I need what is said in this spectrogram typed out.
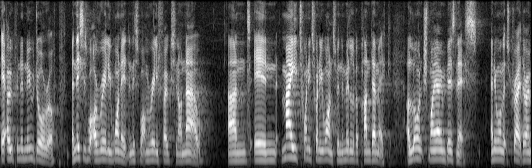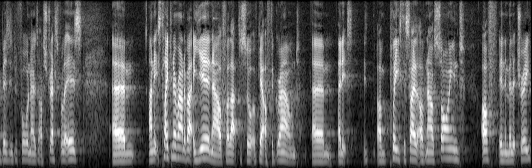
it opened a new door up. And this is what I really wanted, and this is what I'm really focusing on now. And in May 2021, so in the middle of a pandemic, I launched my own business. Anyone that's created their own business before knows how stressful it is. Um, and it's taken around about a year now for that to sort of get off the ground. Um, and it's, it, I'm pleased to say that I've now signed off in the military.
